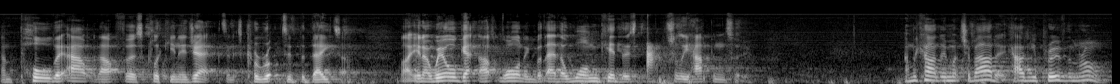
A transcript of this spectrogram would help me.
and pulled it out without first clicking eject and it's corrupted the data. Like, you know, we all get that warning, but they're the one kid that's actually happened to. And we can't do much about it. How do you prove them wrong?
